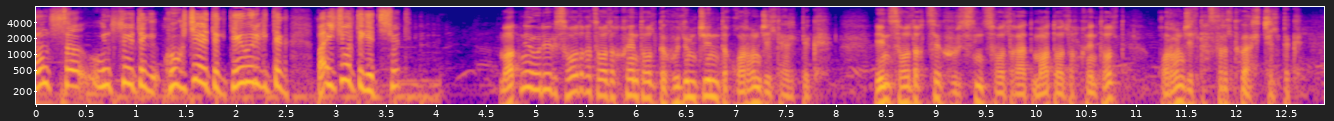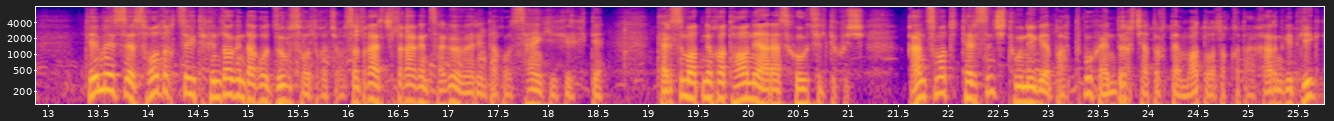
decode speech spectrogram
унц үндсүүдэг, хөгжөөдөг, дэвэргдэг, баяжуулдаг гэдэг шүү дээ. Модны үрийг суулгац болгохын тулд хүлэмжинд 3 жил тарьдаг. Энэ суулгацыг хөрсөнд суулгаад мод болгохын тулд 3 жил тасралтгүй арчилдаг. Тиймээс суулгацыг технологийн дагуу зөв суулгаж, усалгаа арчилгааг нь цагийн хуваарийн дагуу сайн хийх хэрэгтэй. Тарьсан модныхоо тооны араас хөөцөлдөх биш. Ганц мод тарьсан ч түүнийг бат бөх амьдрах чадвартай мод болгоход анхаарна гэдгийг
